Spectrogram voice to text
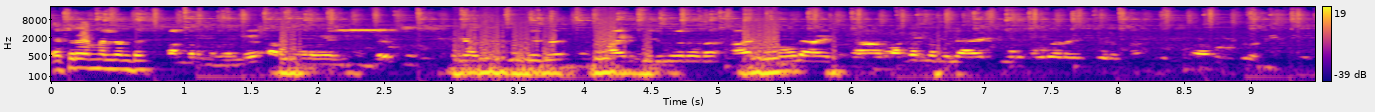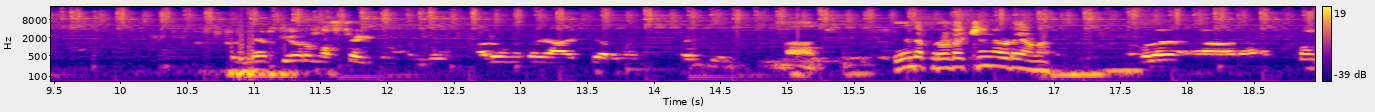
എത്ര എം എൽ ഉണ്ട്? പന്ത്രണ്ട് ഉണ്ട് അറുന്നൂറ് റേഞ്ചിലുണ്ട് പിന്നെ അത് കൂടിയത് ആയിരത്തി ഇരുന്നൂറ് ആയിരത്തി പോലെ ആയിരത്തി പന്ത്രണ്ട് മുതൽ ആയിരത്തി ഇരുന്നൂറ് റേഞ്ച് വരുന്ന പിന്നെ പ്യൂർ മസ്റ്റ് ഉണ്ട്. അത് വന്നിട്ട് ഒരു ആയിരത്തി അറുന്നൂറ് റേഞ്ച് വരും. ആ. ഇതിന്റെ പ്രൊഡക്ഷൻ എവിടെയാണ്? നമ്മൾ ഇപ്പം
